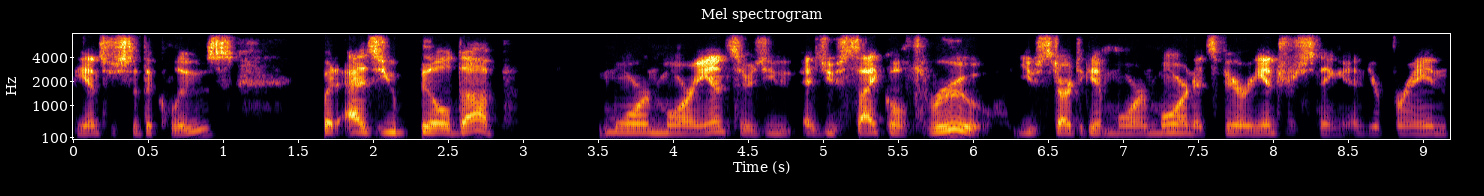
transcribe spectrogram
the answers to the clues, but as you build up more and more answers, you as you cycle through, you start to get more and more, and it's very interesting, and your brain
